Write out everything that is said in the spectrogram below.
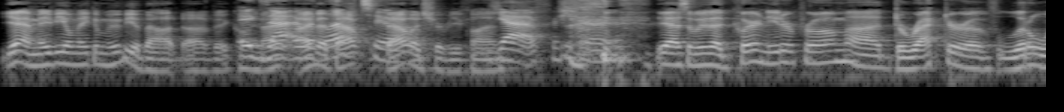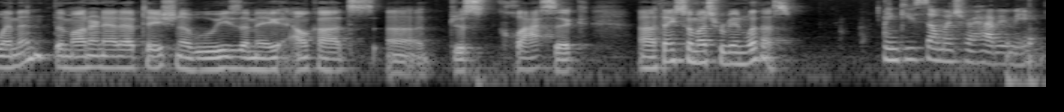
Yeah, maybe you'll make a movie about uh, Bitcoin. Exactly, I, I, love that, to. That would sure be fun. Yeah, for sure. yeah, so we've had Clare Niederpruem, uh, director of Little Women, the modern adaptation of Louisa May Alcott's uh, just classic. Uh, thanks so much for being with us. Thank you so much for having me.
